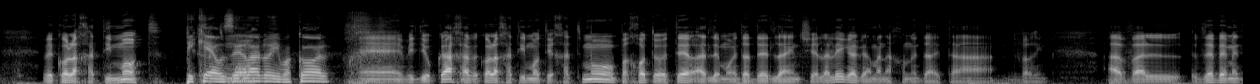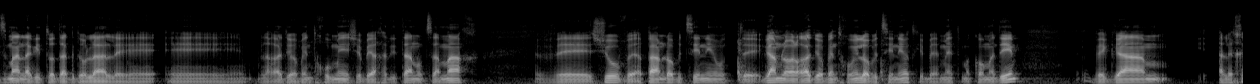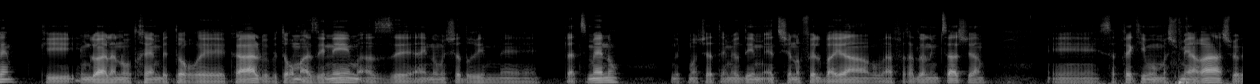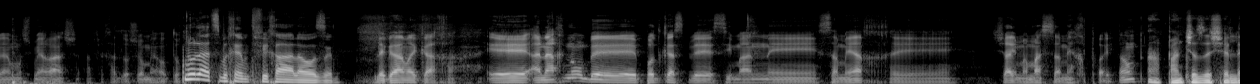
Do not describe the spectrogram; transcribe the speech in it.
וכל החתימות. פיקה ייחתמו, עוזר לנו עם הכל. אה, בדיוק ככה, וכל החתימות ייחתמו, פחות או יותר עד למועד הדדליין של הליגה, גם אנחנו נדע את הדברים. אבל זה באמת זמן להגיד תודה גדולה ל, אה, לרדיו הבינתחומי, שביחד איתנו צמח, ושוב, הפעם לא בציניות, אה, גם לא על הרדיו הבינתחומי, לא בציניות, כי באמת מקום מדהים, וגם עליכם, כי אם לא היה לנו אתכם בתור אה, קהל ובתור מאזינים, אז אה, היינו משדרים אה, לעצמנו. וכמו שאתם יודעים, עץ שנופל ביער ואף אחד לא נמצא שם, ספק אם הוא משמיע רעש, וגם אם הוא משמיע רעש, אף אחד לא שומע אותו. תנו לעצמכם טפיחה על האוזן. לגמרי ככה. אנחנו בפודקאסט בסימן שמח, שי ממש שמח פה היום. הפאנץ' הזה של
